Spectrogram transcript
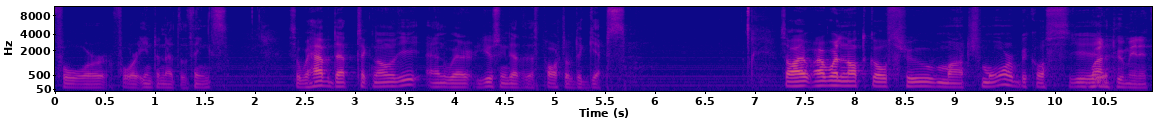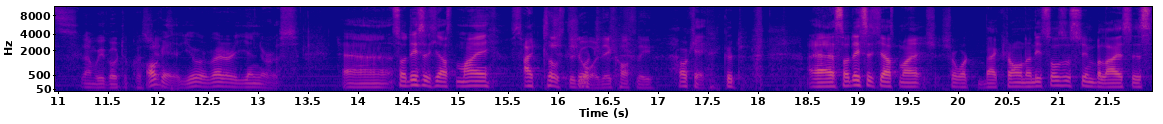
for for Internet of Things. So we have that technology, and we're using that as part of the GEPS. So I, I will not go through much more because you One, two minutes, then we go to questions. Okay, you are very generous. Uh, so this is just my. I closed the door, they're costly. Okay, good. Uh, so this is just my sh- short background, and this also symbolizes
